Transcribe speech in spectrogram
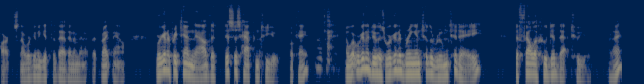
parts. Now we're going to get to that in a minute, but right now, we're going to pretend now that this has happened to you, okay? Okay. And what we're going to do is we're going to bring into the room today the fellow who did that to you. All right?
